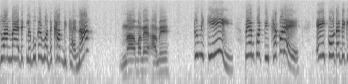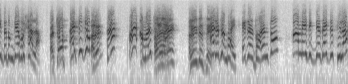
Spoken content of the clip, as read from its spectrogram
জোয়ান মায়া দেখলে বুকের মধ্যে খাবলি খায় না? না মানে আমি তুমি কি? প্রেম করতে ইচ্ছা করে? এই কোটা দেখি তো তুমি দেবো শালা চুপ! এই তুই চুপ! আরে হ্যাঁ? আমার আরে, কি হইতেছে? এই দেখুন ভাই এটা ধরেন তো। আমি এদিক দিয়ে যাইতেছিলাম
